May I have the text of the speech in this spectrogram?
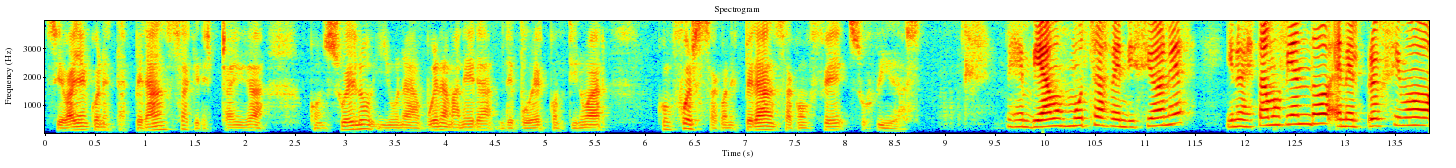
se vayan con esta esperanza, que les traiga consuelo y una buena manera de poder continuar con fuerza, con esperanza, con fe sus vidas. Les enviamos muchas bendiciones y nos estamos viendo en el próximo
